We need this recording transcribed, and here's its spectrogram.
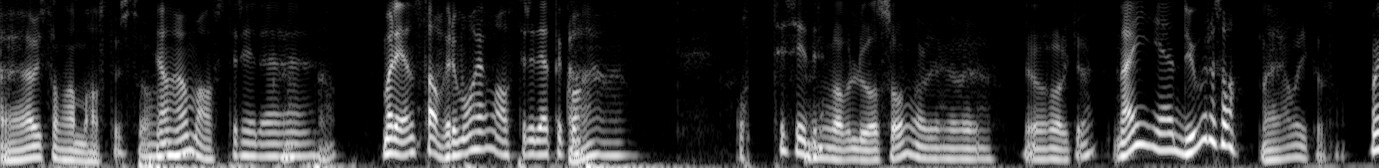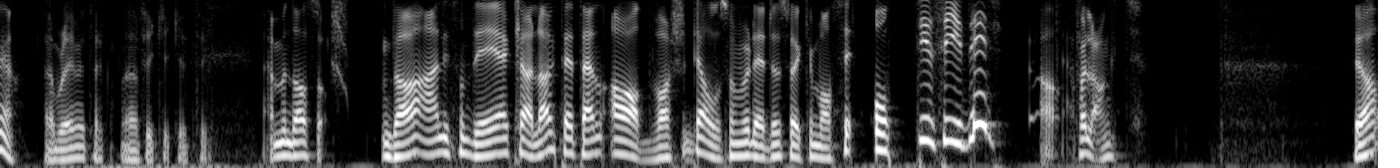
Ja, hvis han har master, så Ja, han har master i det. ja. Marlene Stavrum òg master i DTK. Ja, ja, ja. 80 sider. Det var vel du også? Var det, var det ikke det? Nei, eh, du var og så. Nei, jeg var ikke også. Oh, ja. Jeg ble invitert, men jeg fikk ikke til. Ja, men da så. Da er liksom det klarlagt. Dette er en advarsel til alle som vurderer å søke master. 80 sider! Ja. Det er for langt. Ja,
